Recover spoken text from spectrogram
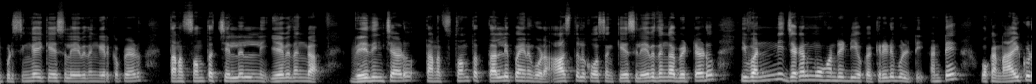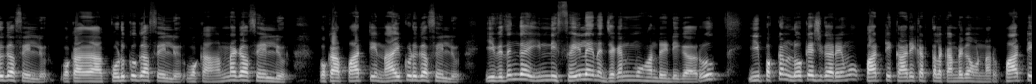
ఇప్పుడు సింగయ్య కేసులో ఏ విధంగా ఇరకపోయాడు? తన సొంత చెల్లెల్ని ఏ విధంగా వేధించాడు? తన సొంత తల్లి పైన కూడా ఆస్తుల కోసం కేసులు ఏ విధంగా పెట్టాడు? ఇవన్నీ జగన్మోహన్ రెడ్డి యొక్క క్రెడిబిలిటీ. అంటే ఒక నాయకుడిగా ఫెయిల్యూర్ ఒక కొడుకుగా ఫెయిల్యూర్ ఒక అన్నగా ఫెయిల్యూర్ ఒక పార్టీ నాయకుడిగా ఫెయిల్యూర్ ఈ విధంగా ఇన్ని ఫెయిల్ అయిన జగన్మోహన్ రెడ్డి గారు. ఈ పక్కన లోకేష్ గారేమో పార్టీ కార్యకర్తలకు అండగా ఉన్నారు. పార్టీ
